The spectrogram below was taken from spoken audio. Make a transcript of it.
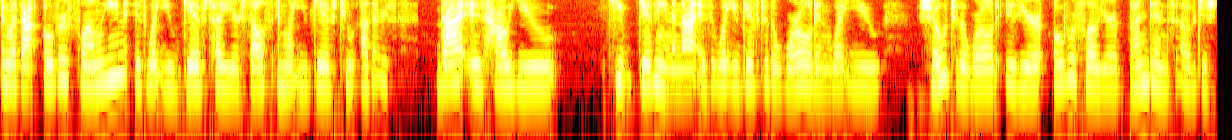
And what that overflowing is what you give to yourself and what you give to others. That is how you keep giving, and that is what you give to the world, and what you show to the world is your overflow, your abundance of just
